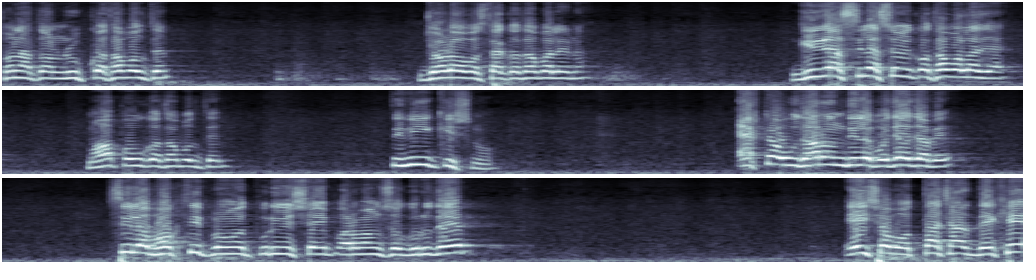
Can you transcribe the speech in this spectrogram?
সনাতন রূপ কথা বলতেন। জড় অবস্থায় কথা বলে না। গিরিরাজ শিলার সঙ্গে কথা বলা যায়। মহাপ্রভু কথা বলতেন। তিনিই কৃষ্ণ। একটা উদাহরণ দিলে বোঝা যাবে। শিল ভক্তি, প্রমোদ, পুরী গোস্বামী পরমাংশ গুরুদেব। এইসব অত্যাচার দেখে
